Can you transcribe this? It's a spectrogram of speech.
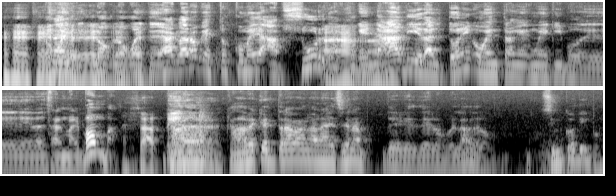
Lo cual, lo- lo cual te deja claro que esto es comedia absurda, porque nadie daltónico entra en un equipo de, de- de desarmar bombas. Exacto. Pero- cada, cada vez que entraban a la escena de, de los, ¿verdad? De los cinco tipos,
